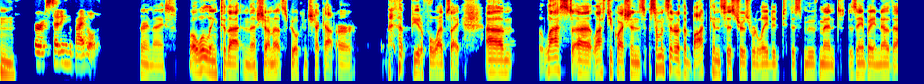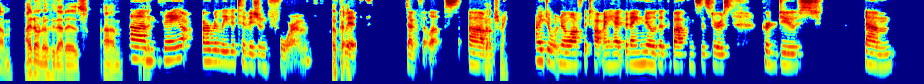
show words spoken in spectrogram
hmm. for studying the bible very nice well we'll link to that in the show notes people can check out our beautiful website um last uh last two questions someone said are the botkin sisters related to this movement does anybody know them i don't know who that is um, um they are related to vision forum okay with doug phillips um gotcha. I don't know off the top of my head, but I know that the Botkin sisters produced um,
